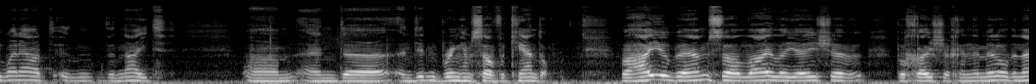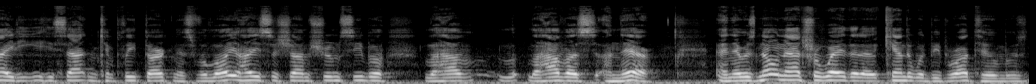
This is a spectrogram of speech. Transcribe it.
went out in the night um, and uh, and didn't bring himself a candle. In the middle of the night, he, he sat in complete darkness. And there was no natural way that a candle would be brought to him. It was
